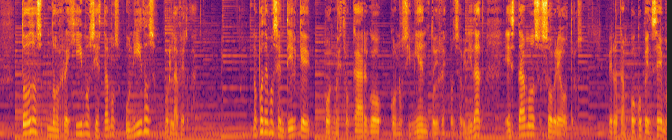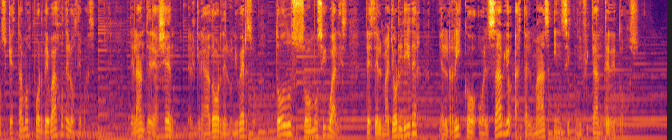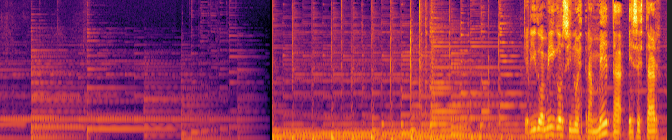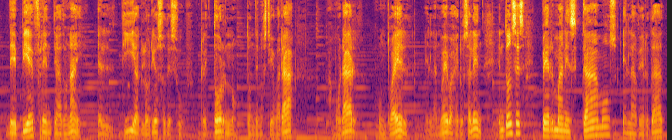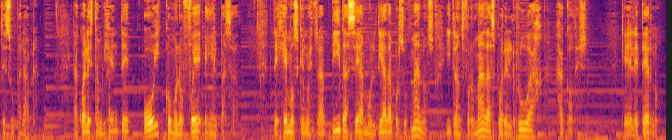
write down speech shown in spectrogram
Todos nos regimos y estamos unidos por la verdad. No podemos sentir que por nuestro cargo, conocimiento y responsabilidad estamos sobre otros pero tampoco pensemos que estamos por debajo de los demás. Delante de Hashem, el creador del universo, todos somos iguales, desde el mayor líder, el rico o el sabio, hasta el más insignificante de todos. Querido amigo, si nuestra meta es estar de pie frente a Adonai, el día glorioso de su retorno, donde nos llevará a morar junto a Él en la nueva Jerusalén. Entonces permanezcamos en la verdad de su palabra, la cual es tan vigente hoy como lo fue en el pasado. Dejemos que nuestra vida sea moldeada por sus manos y transformadas por el Ruach HaKodesh. Que el Eterno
